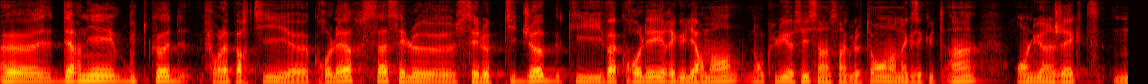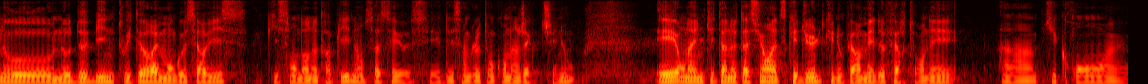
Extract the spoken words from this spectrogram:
euh, dernier bout de code pour la partie euh, crawler, ça c'est le, le, petit job qui va crawler régulièrement. Donc lui aussi c'est un singleton, on en exécute un, on lui injecte nos, nos deux bins Twitter et Mongo Service qui sont dans notre appli. Donc ça, c'est des singletons qu'on injecte chez nous. Et on a une petite annotation scheduled qui nous permet de faire tourner un petit cron euh,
